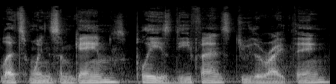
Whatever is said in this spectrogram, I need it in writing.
let's win some games. Please, defense, do the right thing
